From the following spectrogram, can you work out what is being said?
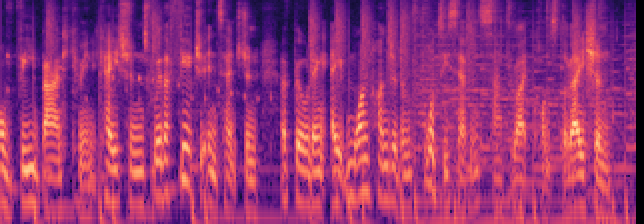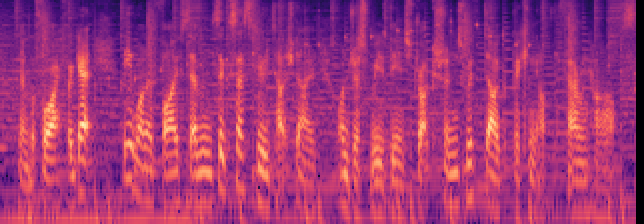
of V-band communications with a future intention of building a 147 satellite constellation. And before I forget, B1057 successfully touched down on Just Read the Instructions with Doug picking up the fairing halves.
